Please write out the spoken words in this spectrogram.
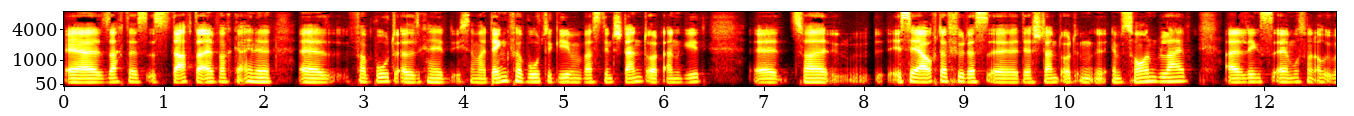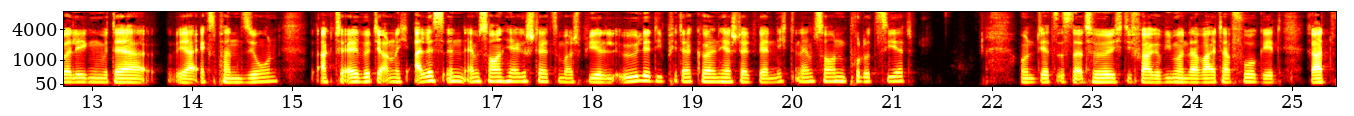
er sagte, es, es darf da einfach keine äh, Verbote, also keine, ich sag mal, Denkverbote geben, was den Standort angeht. Äh, zwar ist er ja auch dafür, dass äh, der Standort in Emshorn bleibt, allerdings äh, muss man auch überlegen mit der ja, Expansion. Aktuell wird ja auch nicht alles in Emshorn hergestellt, zum Beispiel Öle, die Peter Köln herstellt, werden nicht in Emshorn produziert. Und jetzt ist natürlich die Frage, wie man da weiter vorgeht. Gerade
